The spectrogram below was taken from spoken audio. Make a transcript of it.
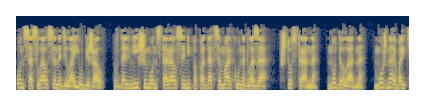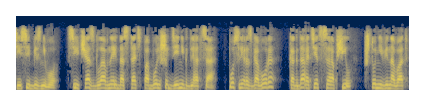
он сослался на дела и убежал. В дальнейшем он старался не попадаться Марку на глаза, что странно. Но да ладно, можно обойтись и без него. Сейчас главное достать побольше денег для отца. После разговора, когда отец сообщил, что не виноват,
